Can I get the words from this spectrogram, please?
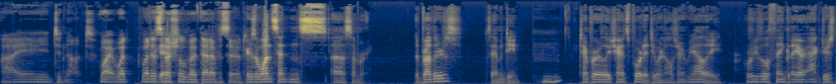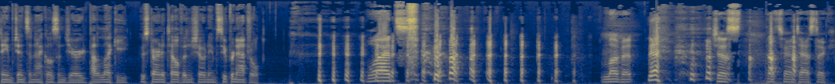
I did not. Why? What what is Okay. special about that episode? Here's a one sentence uh, summary. The brothers, Sam and Dean, Mhm. temporarily transported to an alternate reality where people think they are actors named Jensen Ackles and Jared Padalecki who star in a television show named Supernatural. What? Love it. Just that's fantastic.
